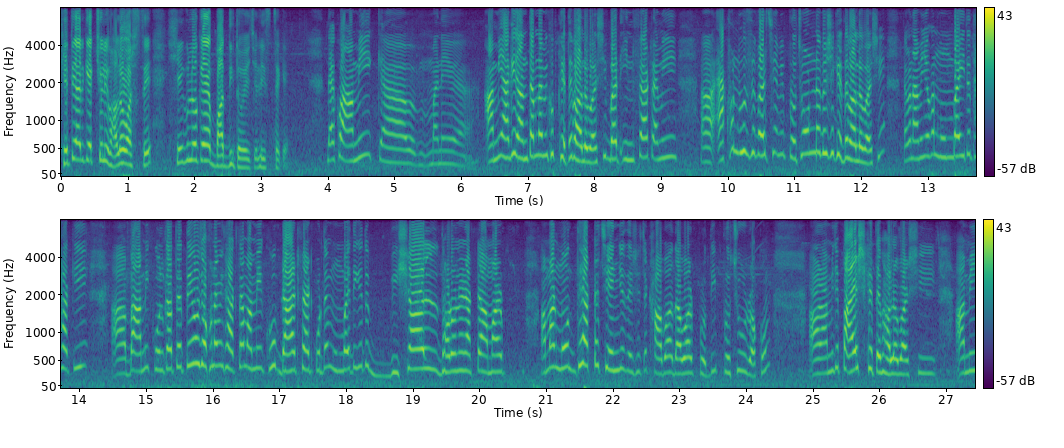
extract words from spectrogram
খেতে আর কি অ্যাকচুয়ালি ভালোবাসতে সেগুলোকে বাদ দিতে হয়েছে লিস্ট থেকে। দেখো, আমি মানে আমি আগে জানতাম না আমি খুব খেতে ভালোবাসি বাট ইনফ্যাক্ট আমি এখন বুঝতে পারছি আমি প্রচণ্ড বেশি খেতে ভালোবাসি। তখন আমি যখন মুম্বাইতে থাকি বা আমি কলকাতাতেও যখন আমি থাকতাম, আমি খুব ডায়েট ফ্যাট করতাম। মুম্বাই থেকে তো বিশাল ধরনের একটা আমার আমার মধ্যে একটা চেঞ্জেস এসেছে খাওয়া দাওয়ার প্রতি প্রচুর রকম। আর আমি যে পায়েস খেতে ভালোবাসি, আমি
